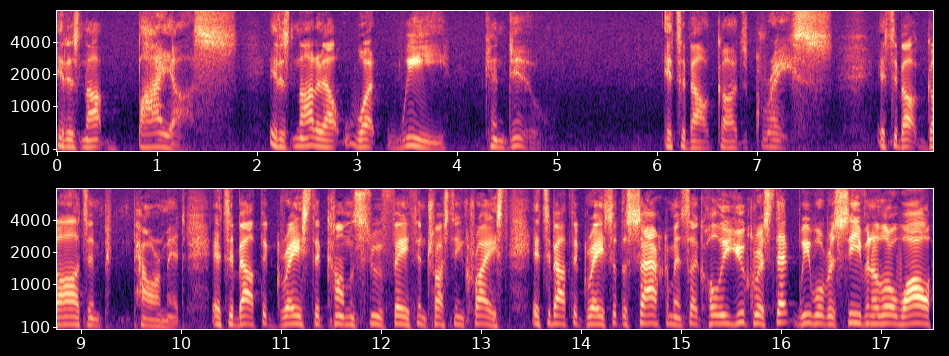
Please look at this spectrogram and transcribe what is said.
It is not by us. It is not about what we can do. It's about God's grace it's about God's empowerment. It's about the grace that comes through faith and trusting Christ. It's about the grace of the sacraments like Holy Eucharist that we will receive in a little while,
